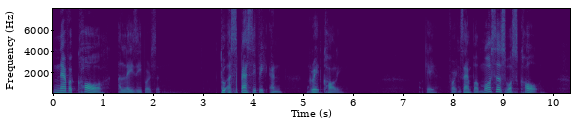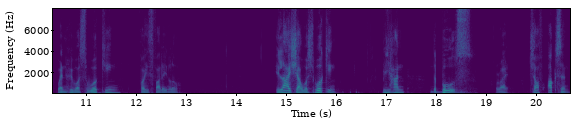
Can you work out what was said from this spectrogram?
never called a lazy person to a specific and great calling. Okay, for example, Moses was called when he was working for his father in law. Elisha was working behind the bulls, right? Twelve oxen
